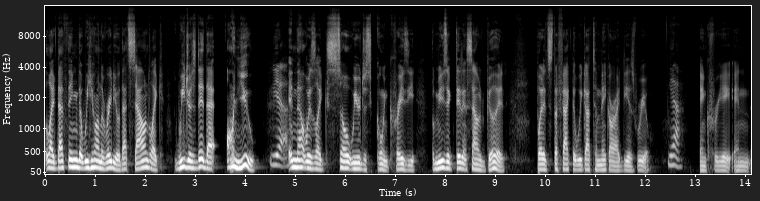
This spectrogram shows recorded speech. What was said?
like that thing that we hear on the radio, that sound, like we just did that on you. Yeah. And that was like so, we were just going crazy. The music didn't sound good, but it's the fact that we got to make our ideas real yeah. and create and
